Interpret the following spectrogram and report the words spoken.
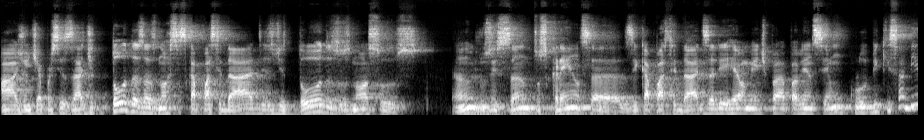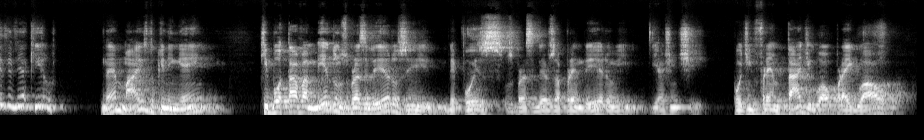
a gente ia precisar de todas as nossas capacidades, de todos os nossos anjos e santos, crenças e capacidades ali realmente para vencer um clube que sabia viver aquilo, né? Mais do que ninguém, que botava medo nos brasileiros e depois os brasileiros aprenderam e, e a gente pôde enfrentar de igual para igual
